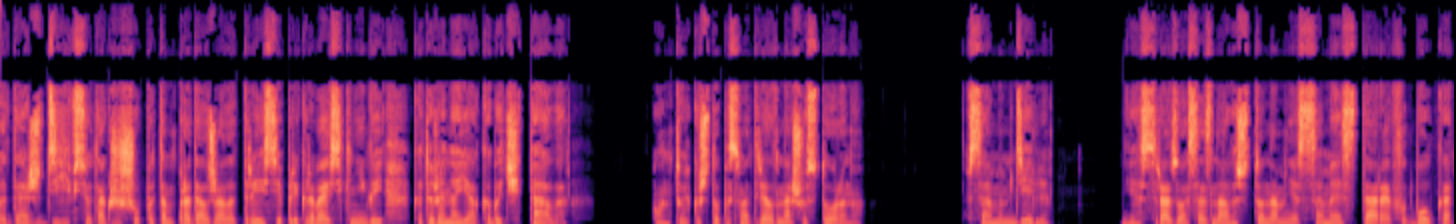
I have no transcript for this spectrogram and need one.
«Подожди», — все так же шепотом продолжала Трейси, прикрываясь книгой, которую она якобы читала. Он только что посмотрел в нашу сторону. В самом деле, я сразу осознала, что на мне самая старая футболка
